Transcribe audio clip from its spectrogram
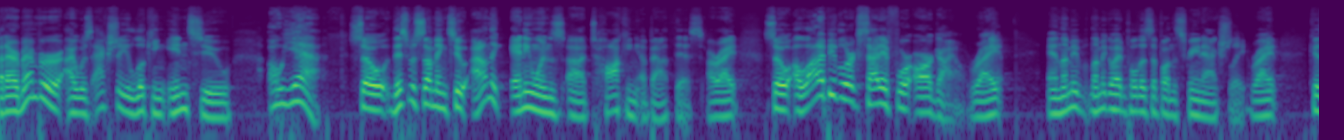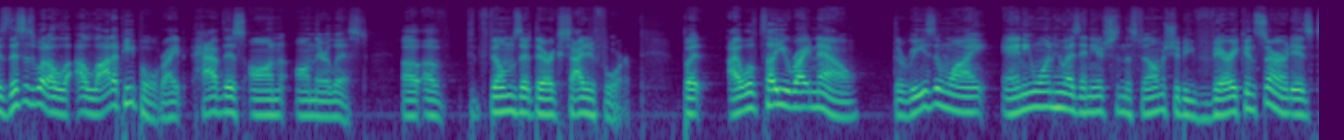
but I remember I was actually looking into. Oh yeah, so this was something too. I don't think anyone's uh, talking about this. All right. So a lot of people are excited for Argylle, right? And let me let me go ahead and pull this up on the screen actually, right? Because this is what a, a, lot of people, right, have this on on their list of, of films that they're excited for. But I will tell you right now, the reason why anyone who has any interest in this film should be very concerned is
